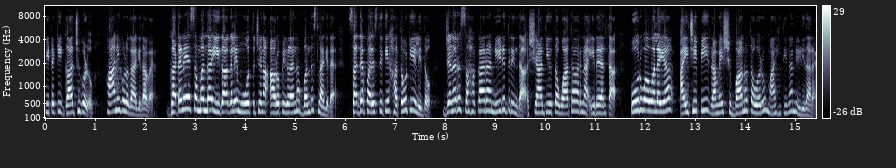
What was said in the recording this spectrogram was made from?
ಕಿಟಕಿ ಗಾಜುಗಳು ಹಾನಿಗೊಳಗಾಗಿದ್ದಾವೆ. ಘಟನೆಯ ಸಂಬಂಧ ಈಗಾಗಲೇ ಮೂವತ್ತು ಜನ ಆರೋಪಿಗಳನ್ನು ಬಂಧಿಸಲಾಗಿದೆ. ಸದ್ಯ ಪರಿಸ್ಥಿತಿ ಹತೋಟಿಯಲ್ಲಿದ್ದು, ಜನರು ಸಹಕಾರ ನೀಡಿದ್ರಿಂದ ಶಾಂತಿಯುತ ವಾತಾವರಣ ಇದೆ ಅಂತ ಪೂರ್ವ ವಲಯ ಐಜಿಪಿ ರಮೇಶ್ ಬಾನುತ್ ಅವರು ಮಾಹಿತಿನ ನೀಡಿದ್ದಾರೆ.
